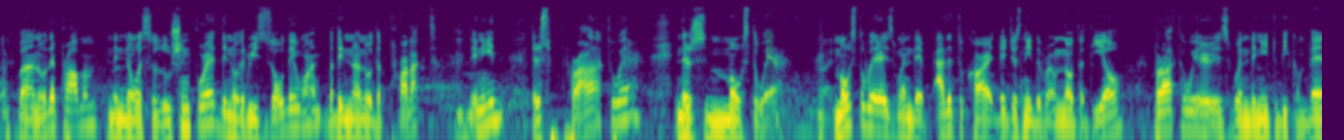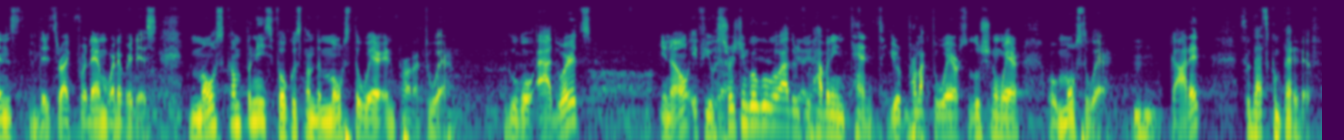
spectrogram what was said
that know their problem and they know a solution for it. They know the result they want, but they do not know the product mm-hmm. they need. There's product aware and there's most aware. Right. Most aware is when they've added to cart, they just need to know the deal. Product aware is when they need to be convinced if it's right for them, whatever it is. Most companies focused on the most aware and product aware. Google AdWords, you know, if you search in Google AdWords, you have an intent. You're mm-hmm. product aware, solution aware, or most aware. Mm-hmm. Got it? So that's competitive.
